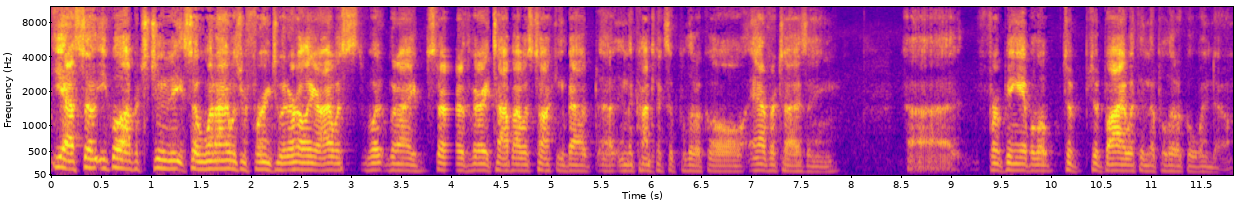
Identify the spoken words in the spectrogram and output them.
Yeah, so equal opportunity. So when I was referring to it earlier, I was when I started at the very top, I was talking about uh, in the context of political advertising uh, for being able to, to, to buy within the political window.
